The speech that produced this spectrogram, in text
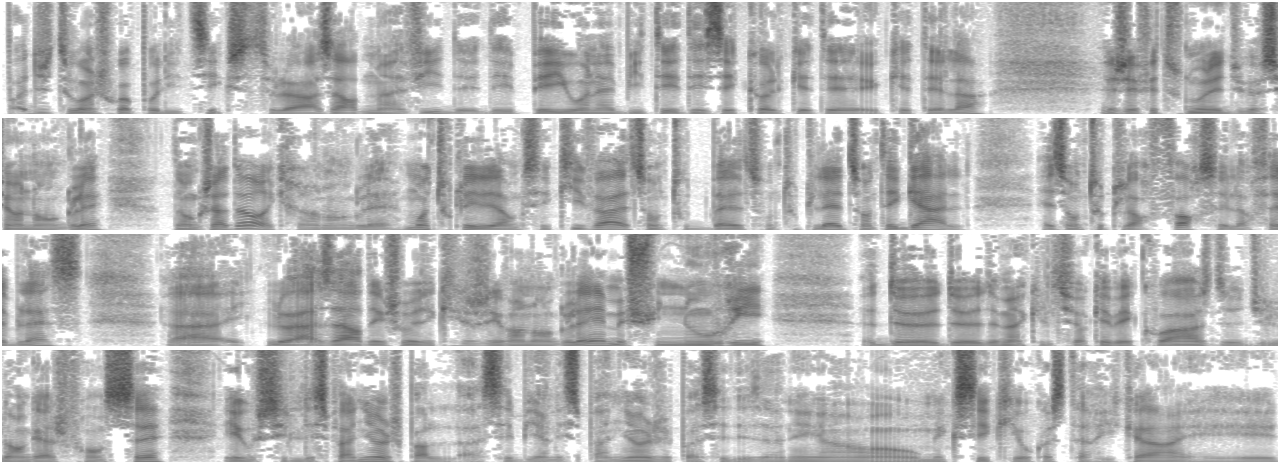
pas du tout un choix politique. C'était le hasard de ma vie, des, des pays où on habitait, des écoles qui étaient qui étaient là. J'ai fait toute mon éducation en anglais, donc j'adore écrire en anglais. Moi, toutes les langues s'équivalent. Elles sont toutes belles, elles sont toutes laides, elles sont égales. Elles ont toutes leurs forces et leurs faiblesses. Euh, le hasard des choses est que j'écrive en anglais, mais je suis nourri de, de, de ma culture québécoise, de- du langage français et aussi de l'espagnol. Je parle assez bien l'espagnol. J'ai passé des années hein, au Mexique et au Costa Rica et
